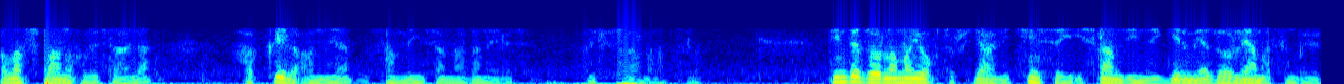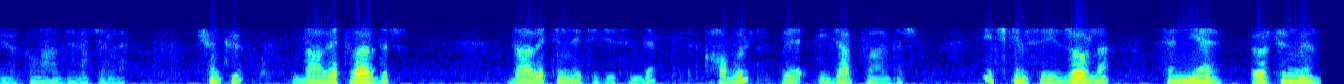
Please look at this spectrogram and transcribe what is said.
Allah subhanahu ve teala hakkıyla anlayan samimi insanlardan eylesin. Aleykümselam Dinde zorlama yoktur. Yani kimseyi İslam dinine girmeye zorlayamazsın buyuruyor Allah Azze ve Celle. Çünkü davet vardır. Davetin neticesinde kabul ve icap vardır. Hiç kimseyi zorla sen niye örtünmüyorsun,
